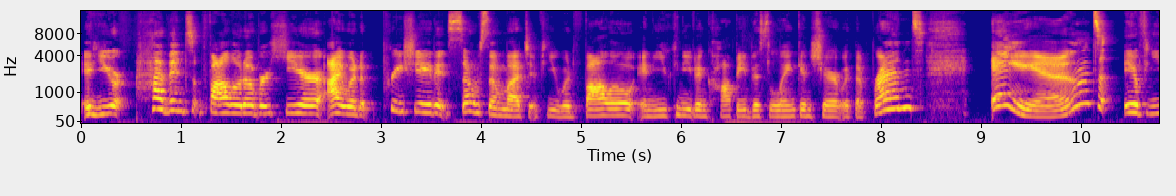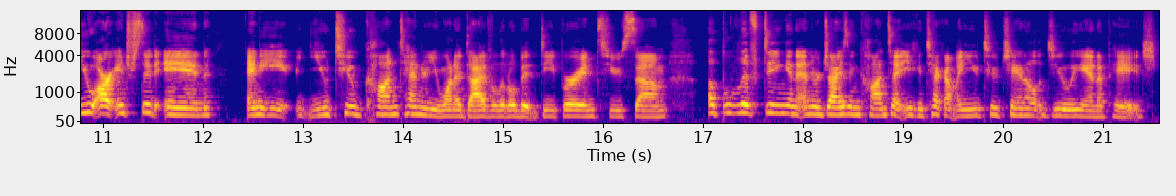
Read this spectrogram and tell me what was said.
If you haven't followed over here, I would appreciate it so, so much if you would follow and you can even copy this link and share it with a friend. And if you are interested in any YouTube content or you want to dive a little bit deeper into some uplifting and energizing content, you can check out my YouTube channel, Juliana Page.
